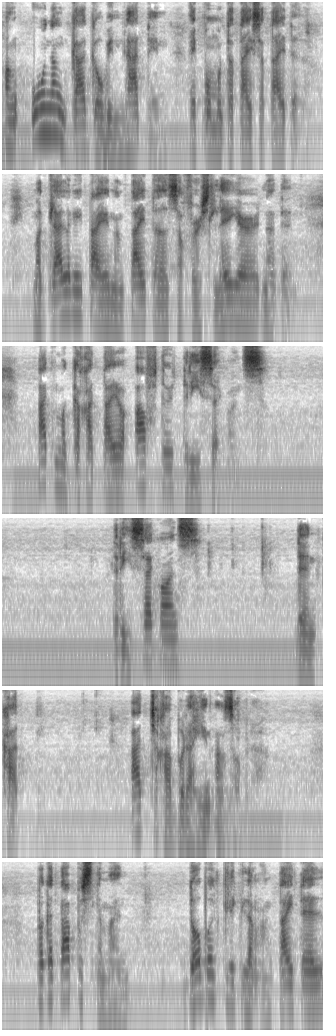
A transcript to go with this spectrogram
Ang unang gagawin natin ay pumunta tayo sa title. Maglalagay tayo ng title sa first layer natin. At magkakat tayo after 3 seconds. 3 seconds. Then cut. At saka burahin ang sobra. Pagkatapos naman, double click lang ang title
